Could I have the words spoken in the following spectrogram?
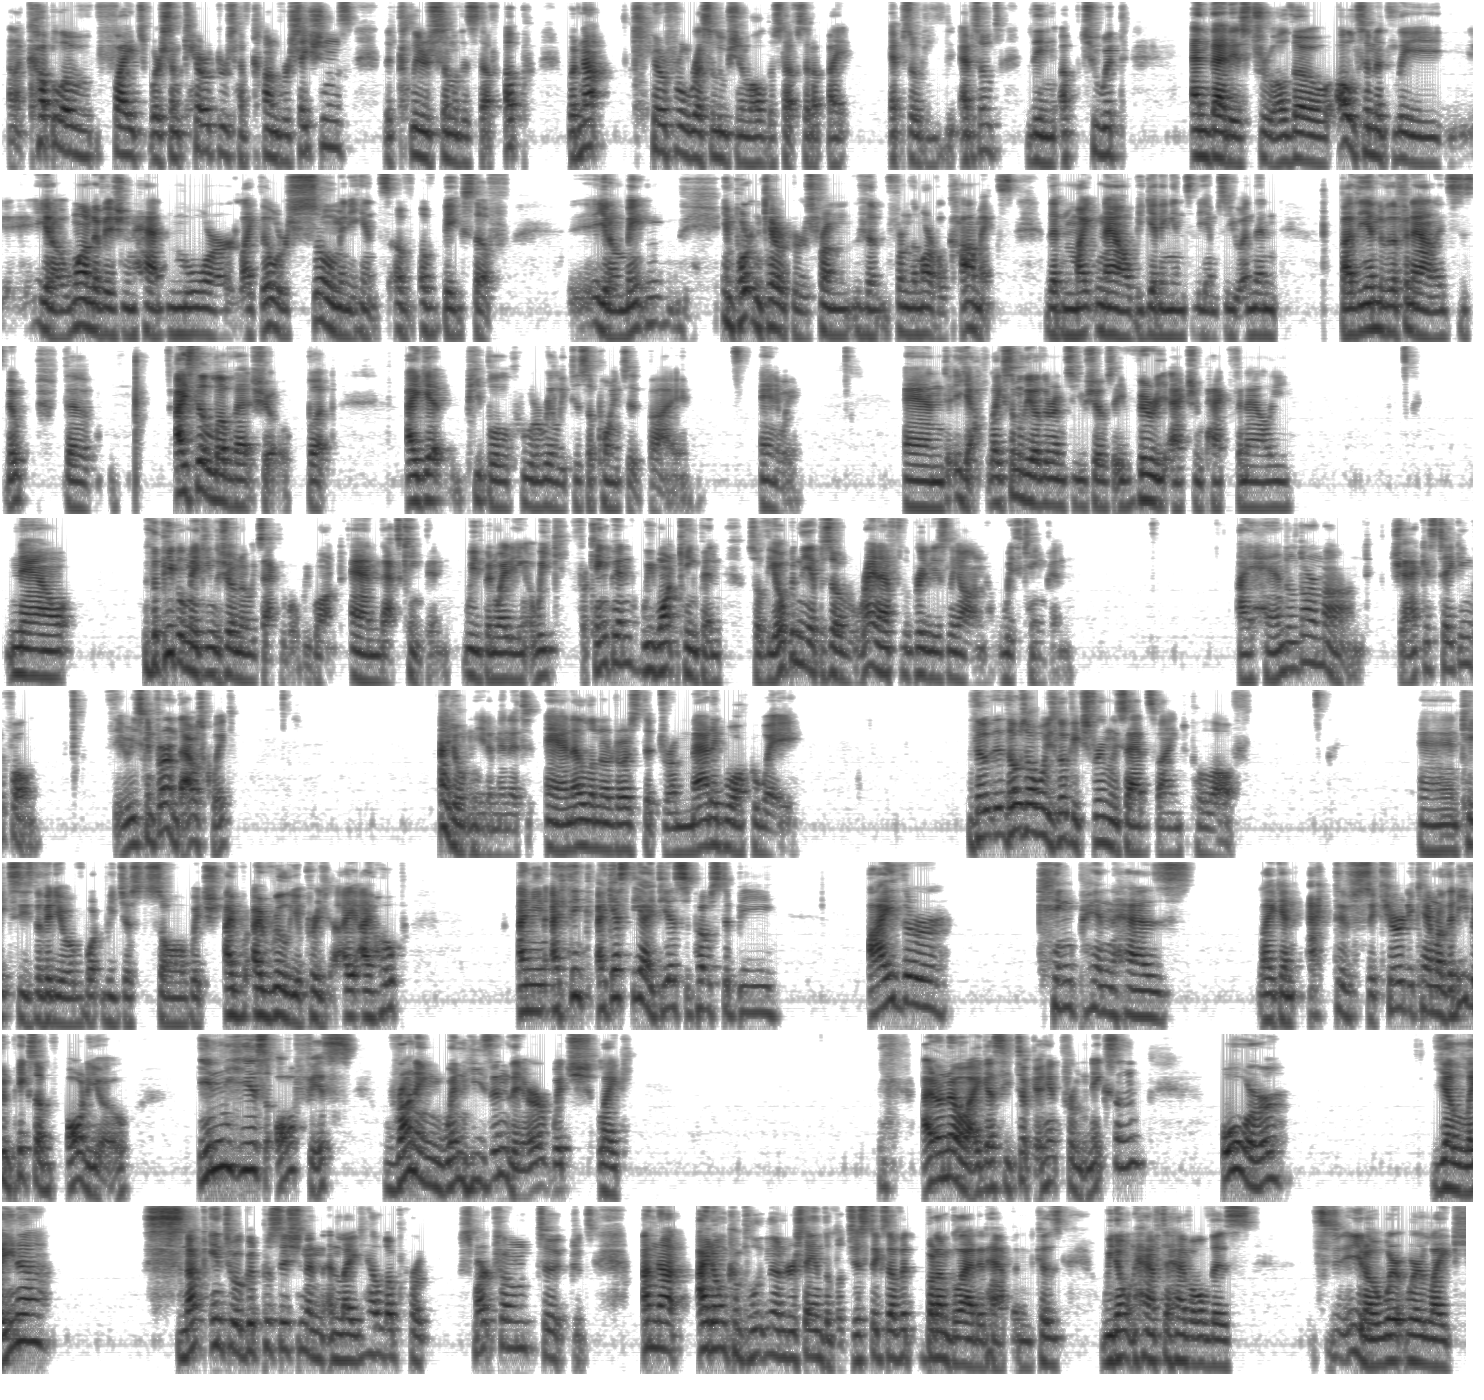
and a couple of fights where some characters have conversations that clears some of this stuff up but not careful resolution of all the stuff set up by episode, episodes leading up to it. And that is true, although ultimately, you know, WandaVision had more, like, there were so many hints of, of big stuff, you know, important characters from the, from the Marvel comics that might now be getting into the MCU. And then by the end of the finale, it's just, nope, the, I still love that show, but I get people who are really disappointed by... Anyway. And, yeah, like some of the other MCU shows, a very action-packed finale. Now, the people making the show know exactly what we want, and that's Kingpin. We've been waiting a week for Kingpin. We want Kingpin, so they open the episode right after the previously on with Kingpin. I handled Armand. Jack is taking the fall. Theories confirmed. That was quick. I don't need a minute. And Eleanor does the dramatic walk away. those always look extremely satisfying to pull off. And Kate sees the video of what we just saw, which I, I really appreciate. I, I hope... I mean, I think... I guess the idea is supposed to be either Kingpin has like an active security camera that even picks up audio in his office running when he's in there, which, like, I don't know, I guess he took a hint from Nixon, or Yelena snuck into a good position and, and like, held up her smartphone to... I'm not, I don't completely understand the logistics of it, but I'm glad it happened, because we don't have to have all this, you know, we're, we're like,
